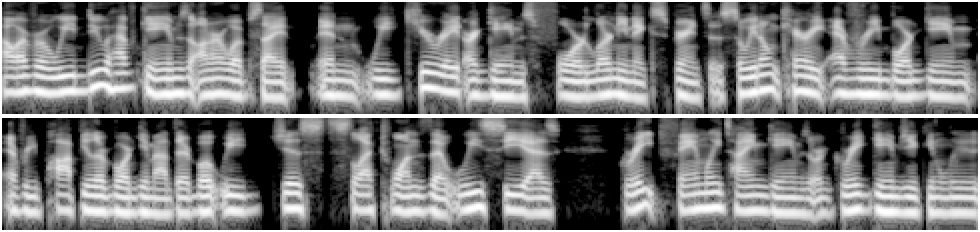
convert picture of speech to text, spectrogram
However, we do have games on our website and we curate our games for learning experiences. So we don't carry every board game, every popular board game out there, but we just select ones that we see as great family time games or great games you can lo-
